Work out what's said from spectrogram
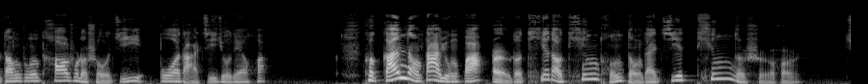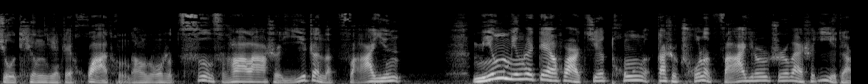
当中掏出了手机，拨打急救电话。可赶等大勇把耳朵贴到听筒等待接听的时候，就听见这话筒当中是呲呲啦啦是一阵的杂音。明明这电话接通了，但是除了杂音之外，是一点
